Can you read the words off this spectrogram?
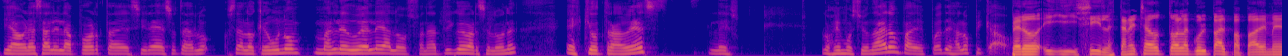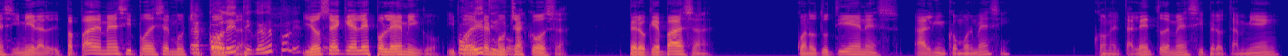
Y ahora sale la porta a decir eso. tal, lo- o sea, lo que uno más le duele a los fanáticos de Barcelona es que otra vez les los emocionaron para después dejarlos picados. Pero, y, y sí, le están echando toda la culpa al papá de Messi. Mira, el papá de Messi puede ser muchas es cosas. político, es político. Yo sé que él es polémico y puede ser muchas cosas. Pero ¿qué pasa? Cuando tú tienes a alguien como el Messi, con el talento de Messi, pero también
